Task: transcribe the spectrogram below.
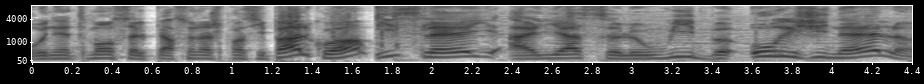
honnêtement c'est le personnage principal quoi. Isley, alias le Weeb originel,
